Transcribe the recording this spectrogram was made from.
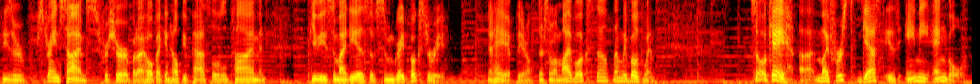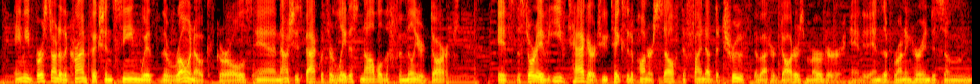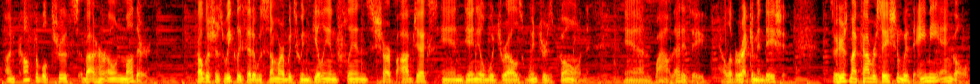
These are strange times for sure, but I hope I can help you pass a little time and give you some ideas of some great books to read. And hey, if you know if there's some of my books, then we both win. So, okay, uh, my first guest is Amy Engel. Amy burst onto the crime fiction scene with the Roanoke Girls, and now she's back with her latest novel, The Familiar Dark. It's the story of Eve Taggart, who takes it upon herself to find out the truth about her daughter's murder, and it ends up running her into some uncomfortable truths about her own mother. Publishers Weekly said it was somewhere between Gillian Flynn's Sharp Objects and Daniel Woodrell's Winter's Bone. And wow, that is a hell of a recommendation. So here's my conversation with Amy Engel.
